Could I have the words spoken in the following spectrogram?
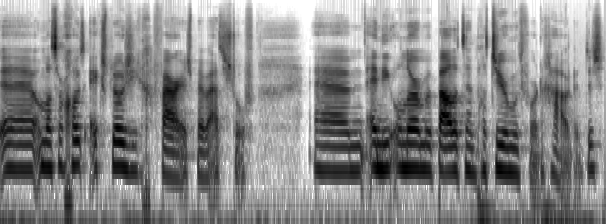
Uh, omdat er groot explosiegevaar is bij waterstof. en die onder een bepaalde temperatuur moet worden gehouden. Dus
